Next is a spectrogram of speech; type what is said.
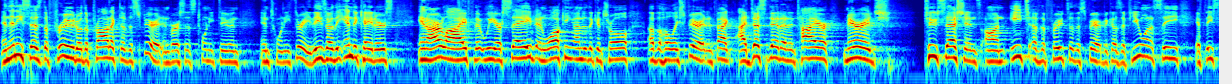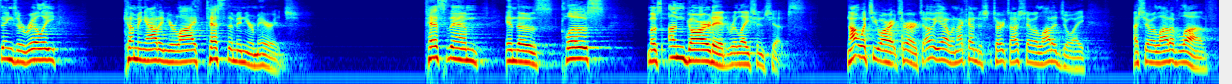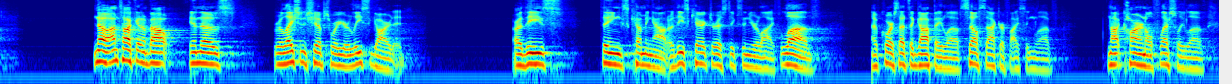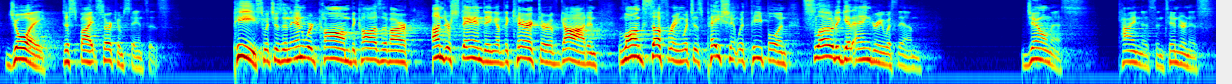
And then he says the fruit or the product of the Spirit in verses 22 and, and 23. These are the indicators in our life that we are saved and walking under the control of the Holy Spirit. In fact, I just did an entire marriage two sessions on each of the fruits of the Spirit because if you want to see if these things are really coming out in your life, test them in your marriage. Test them in those close, most unguarded relationships. Not what you are at church. Oh, yeah, when I come to church, I show a lot of joy, I show a lot of love. No, I'm talking about in those relationships where you're least guarded. Are these things coming out? Are these characteristics in your life? Love. Of course, that's agape love, self sacrificing love, not carnal, fleshly love. Joy despite circumstances. Peace, which is an inward calm because of our understanding of the character of God, and long suffering, which is patient with people and slow to get angry with them. Gentleness, kindness, and tenderness.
